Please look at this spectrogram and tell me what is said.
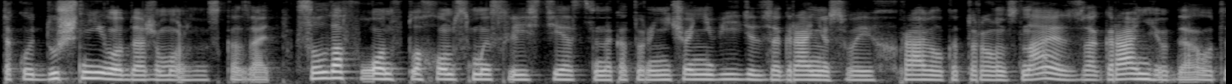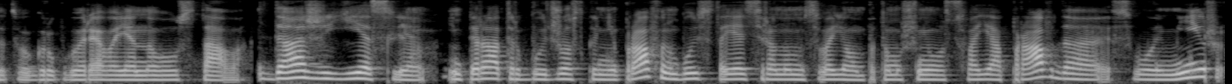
такой душнило даже, можно сказать. Солдафон в плохом смысле, естественно, который ничего не видит за гранью своих правил, которые он знает, за гранью, да, вот этого, грубо говоря, военного устава. Даже если император будет жестко неправ, он будет стоять все равно на своем, потому что у него своя правда, свой мир,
